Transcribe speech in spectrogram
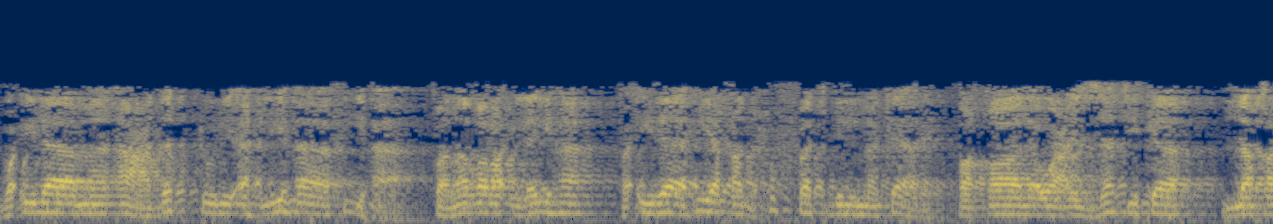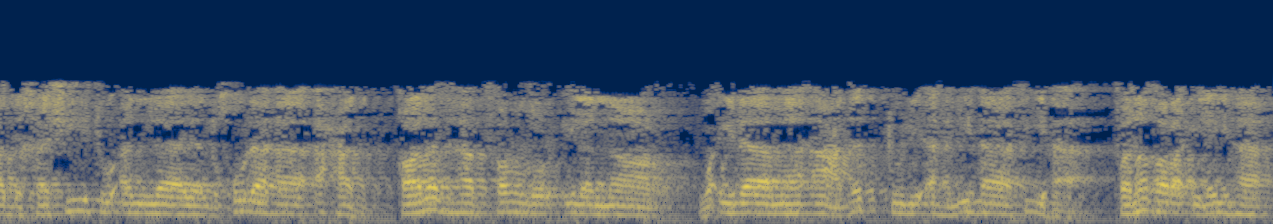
وإلى ما أعددت لأهلها فيها فنظر إليها فإذا هي قد حفت بالمكاره فقال وعزتك لقد خشيت أن لا يدخلها أحد قال اذهب فانظر إلى النار وإلى ما أعددت لأهلها فيها. فنظر إليها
